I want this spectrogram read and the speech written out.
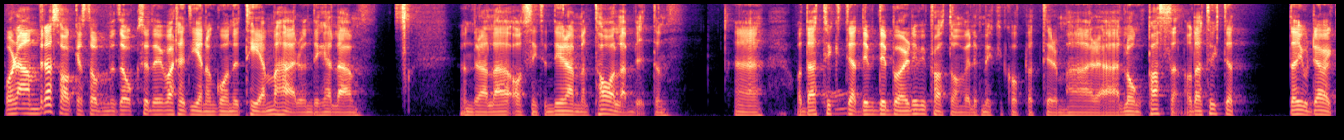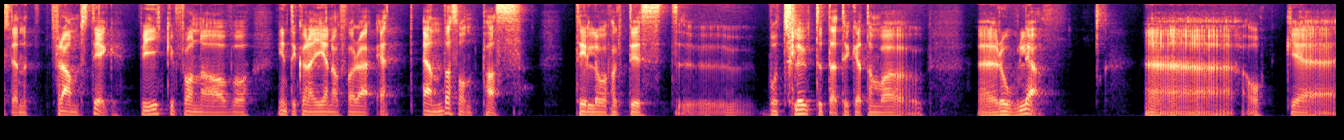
Och den andra saken som också, det har varit ett genomgående tema här under hela, under alla avsnitten, det är den mentala biten. Eh, och där tyckte jag, det, det började vi prata om väldigt mycket kopplat till de här eh, långpassen. Och där tyckte jag där gjorde jag verkligen ett framsteg. Vi gick ifrån av att inte kunna genomföra ett enda sånt pass till att faktiskt eh, mot slutet där tycka att de var eh, roliga. Eh, och och eh,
